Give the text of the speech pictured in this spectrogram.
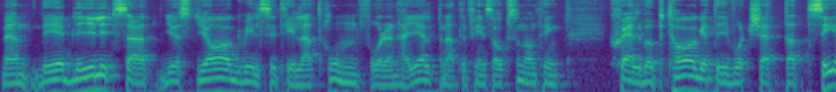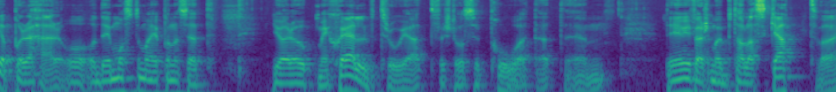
Men det blir ju lite så att just jag vill se till att hon får den här hjälpen, att det finns också någonting självupptaget i vårt sätt att se på det här och, och det måste man ju på något sätt göra upp med själv tror jag, att förstå sig på att, att um, det är ungefär som att betala skatt. Va?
